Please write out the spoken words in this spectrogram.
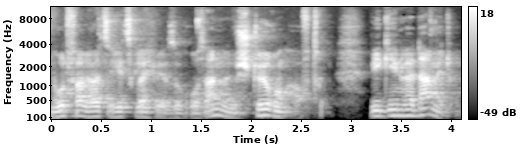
Notfall hört sich jetzt gleich wieder so groß an, wenn eine Störung auftritt. Wie gehen wir damit um?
